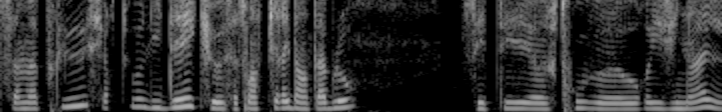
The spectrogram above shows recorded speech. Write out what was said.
Ça m'a plu surtout l'idée que ça soit inspiré d'un tableau. C'était, euh, je trouve, original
